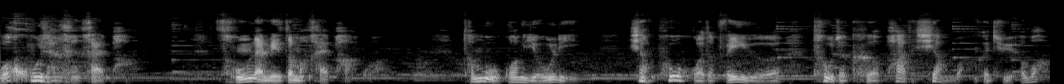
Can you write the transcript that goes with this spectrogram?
我忽然很害怕。从来没这么害怕过。他目光游离，像扑火的飞蛾，透着可怕的向往和绝望。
